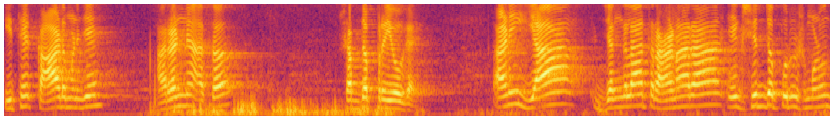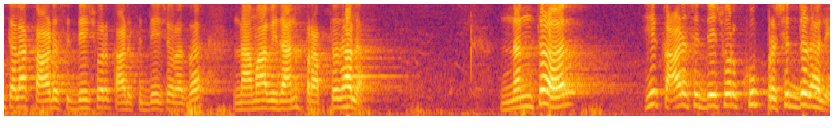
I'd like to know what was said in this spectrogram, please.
इथे काड म्हणजे अरण्य असं शब्दप्रयोग आहे. आणि या जंगलात राहणारा एक सिद्ध पुरुष म्हणून त्याला काडसिद्धेश्वर काडसिद्धेश्वर असं नामाभिधान प्राप्त झालं. नंतर हे काळसिद्धेश्वर खूप प्रसिद्ध झाले.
